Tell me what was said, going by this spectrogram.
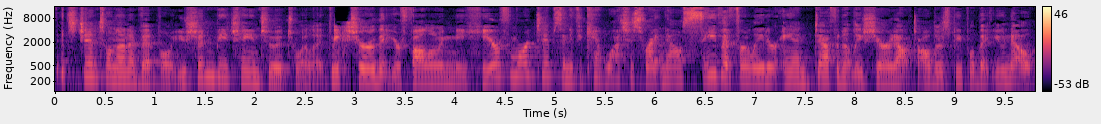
It's gentle, non-eventful. You shouldn't be chained to a toilet. Make sure that you're following me here for more tips. And if you can't watch this right now, save it for later and definitely share it out to all those people that you know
